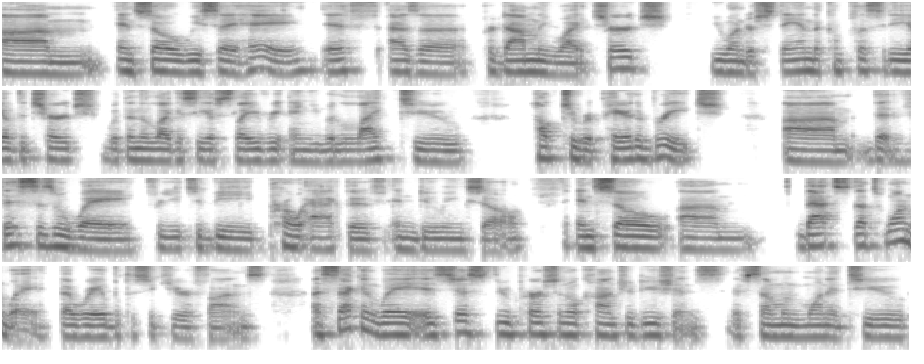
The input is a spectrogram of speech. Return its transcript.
Um, and so we say, hey, if as a predominantly white church, you understand the complicity of the church within the legacy of slavery, and you would like to help to repair the breach, um, that this is a way for you to be proactive in doing so. And so um, that's that's one way that we're able to secure funds. A second way is just through personal contributions. If someone wanted to,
